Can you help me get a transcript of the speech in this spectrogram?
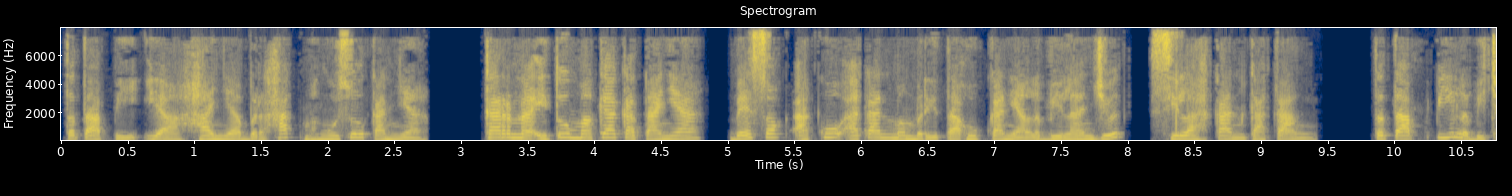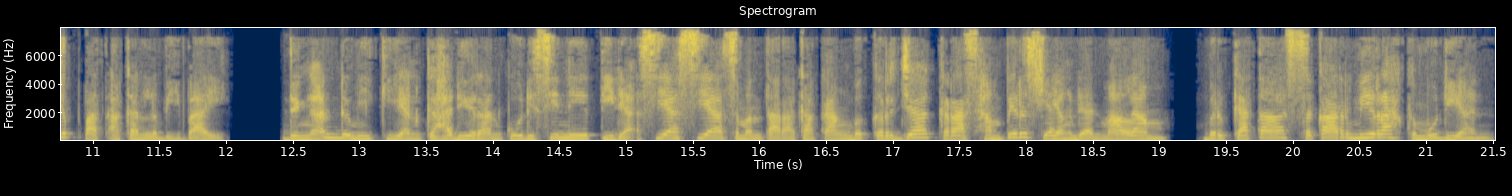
Tetapi ia hanya berhak mengusulkannya. Karena itu maka katanya, Besok aku akan memberitahukannya lebih lanjut, silahkan kakang. Tetapi lebih cepat akan lebih baik. Dengan demikian kehadiranku di sini tidak sia-sia sementara kakang bekerja keras hampir siang dan malam, berkata Sekar Mirah kemudian.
